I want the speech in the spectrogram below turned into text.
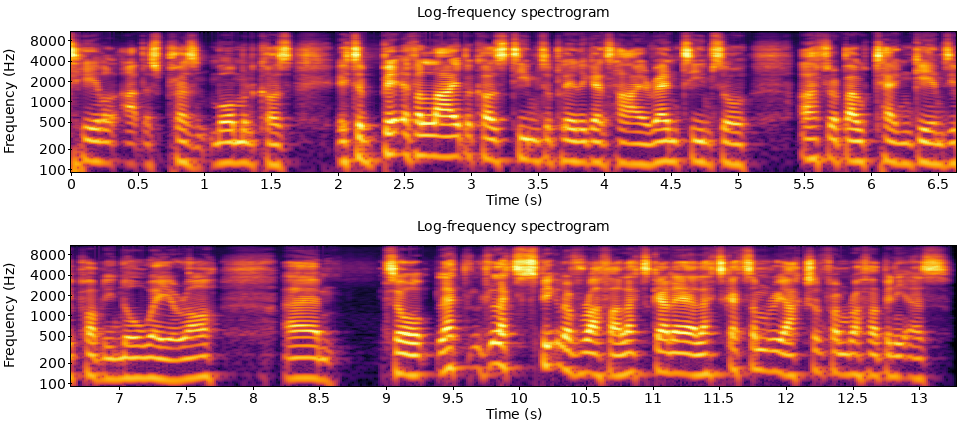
table at this present moment because it's a bit of a lie because teams are playing against higher end teams. So after about 10 games, you probably know where you are. Um, so let let's speaking of Rafa, let's get a let's get some reaction from Rafa Benitez.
